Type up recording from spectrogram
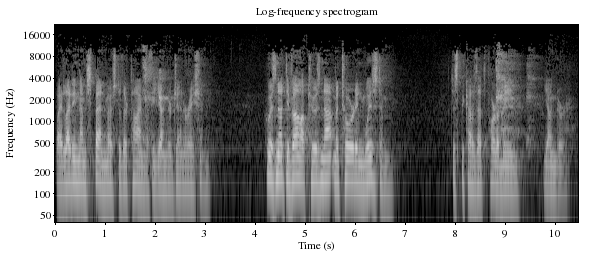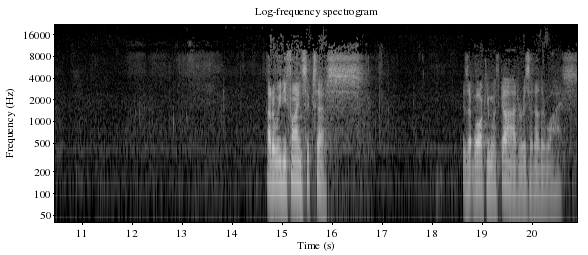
by letting them spend most of their time with the younger generation who has not developed, who has not matured in wisdom, just because that's part of being younger. How do we define success? Is it walking with God or is it otherwise?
